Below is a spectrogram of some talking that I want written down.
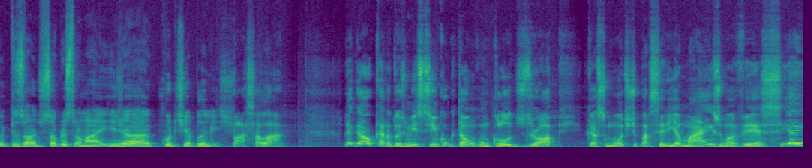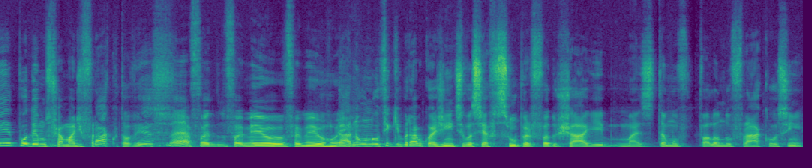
episódio sobre o Stromae e já curtir a playlist. Passa lá. Legal, cara. 2005, então, com Clothes Drop, esse monte de parceria mais uma vez. E aí podemos chamar de fraco, talvez? É, foi, foi, meio, foi meio ruim. Tá, não, não fique bravo com a gente se você é super fã do Shag, mas estamos falando fraco, assim.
